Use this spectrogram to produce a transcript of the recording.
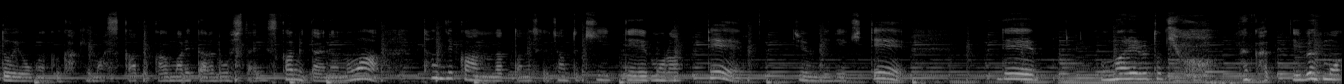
どういう音楽かけますかとか生まれたらどうしたいですか？みたいなのは短時間だったんですけどちゃんと聞いてもらって準備できてで生まれる時も なんか自分も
